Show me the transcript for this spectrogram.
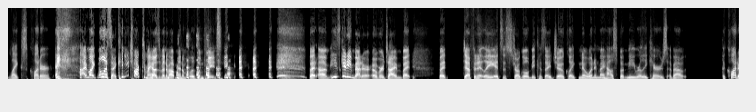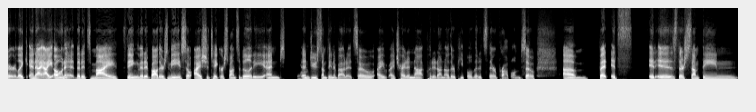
likes clutter. I'm like, Melissa, can you talk to my husband about minimalism, please? but um, he's getting better over time. But but definitely it's a struggle because I joke like no one in my house but me really cares about the clutter. Like, and I, I own it that it's my thing that it bothers me. So I should take responsibility and and do something about it so I, I try to not put it on other people that it's their problem so um but it's it is there's something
